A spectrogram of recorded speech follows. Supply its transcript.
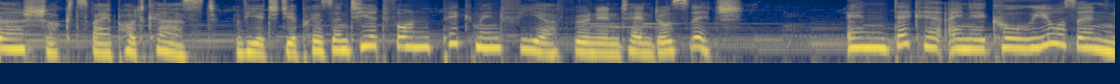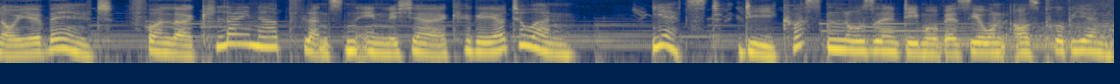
Dieser Shock 2 Podcast wird dir präsentiert von Pikmin 4 für Nintendo Switch. Entdecke eine kuriose neue Welt voller kleiner pflanzenähnlicher Kreaturen. Jetzt die kostenlose Demo-Version ausprobieren.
